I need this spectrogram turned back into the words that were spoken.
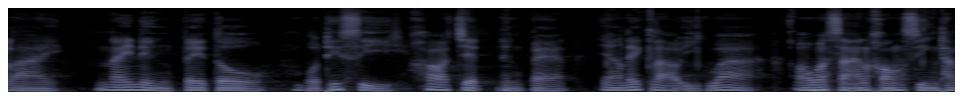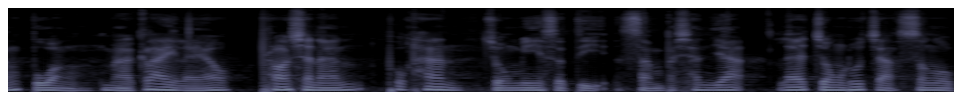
ปลาย ในหนึ่งเปโตรบทที่ 4 ข้อ7ถึง8ยังได้กล่าวอีกว่า อวสานของสิ่งทั้งปวงมาใกล้แล้ว เพราะฉะนั้นพวกท่านจงมีสติสัมปชัญญะ และจงรู้จักสงบ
